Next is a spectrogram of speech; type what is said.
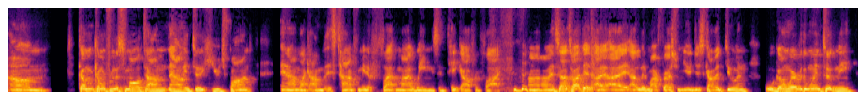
um, come coming from a small town now into a huge pond, and I'm like, I'm. It's time for me to flap my wings and take off and fly. uh, and so that's what I did. I, I, I lived my freshman year just kind of doing, well, going wherever the wind took me,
